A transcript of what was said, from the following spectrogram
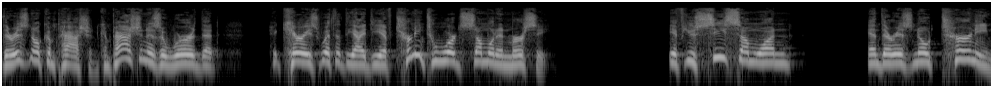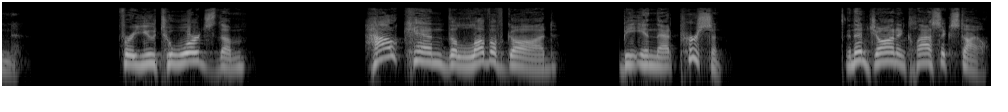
there is no compassion. Compassion is a word that carries with it the idea of turning towards someone in mercy. If you see someone and there is no turning for you towards them, how can the love of God be in that person? And then John, in classic style,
